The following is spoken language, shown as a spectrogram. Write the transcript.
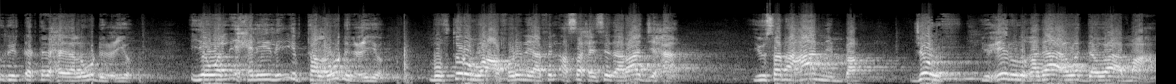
udri dhegta dhexdeeda lagu dhibciyo. Iyo walixliili ibta lagu dhibciyo. Muftirun waa afurinayaa fi lasaxi sida raajixa. Yuusan ahaaninba jawf yuxiilu lghadaaa wadawaa maaha.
